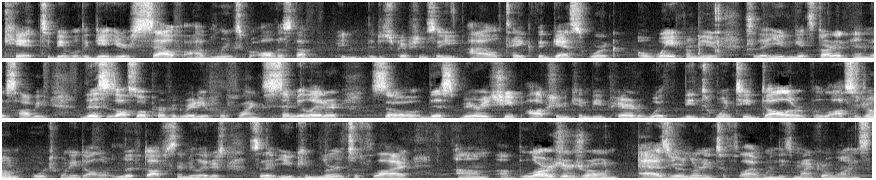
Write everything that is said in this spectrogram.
kit to be able to get yourself. I'll have links for all the stuff in the description so you, I'll take the guesswork away from you so that you can get started in this hobby. This is also a perfect radio for flying simulator. So this very cheap option can be paired with the $20 Velocidrone or $20 liftoff simulators so that you can learn to fly um, a larger drone as you're learning to fly one of these micro ones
